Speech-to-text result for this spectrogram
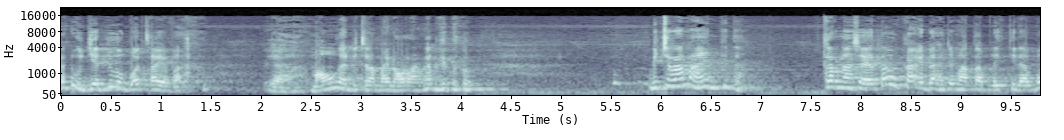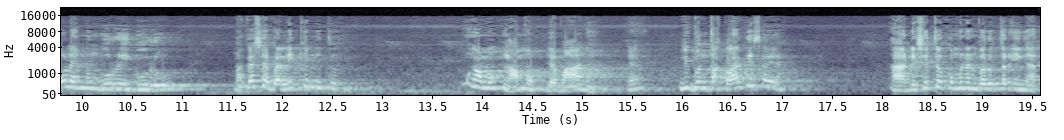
Kan ujian juga buat saya, Pak. Ya, mau nggak diceramain orang kan gitu. Diceramain kita. Karena saya tahu kaidah jemaah tabligh tidak boleh menggurui guru, maka saya balikin itu. Ngamuk-ngamuk jamaahnya, ya. Dibentak lagi saya. Nah, di situ kemudian baru teringat.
